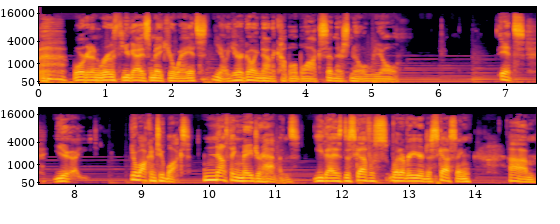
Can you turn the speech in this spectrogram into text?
Morgan and Ruth, you guys make your way. It's, you know, you're going down a couple of blocks and there's no real it's you you're walking two blocks. Nothing major happens. You guys discuss whatever you're discussing. Um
